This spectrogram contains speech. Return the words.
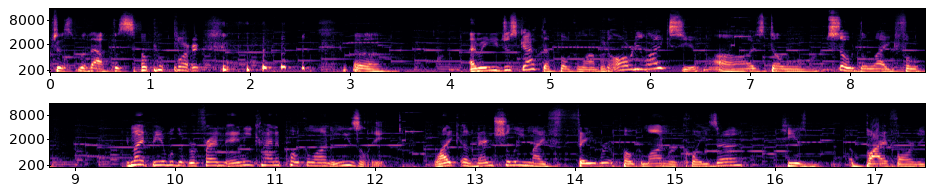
just without the supple part. uh, I mean, you just got that Pokemon, but it already likes you. Oh, it's del so delightful. You might be able to befriend any kind of Pokemon easily. Like, eventually, my favorite Pokemon, Rayquaza. He is by far the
